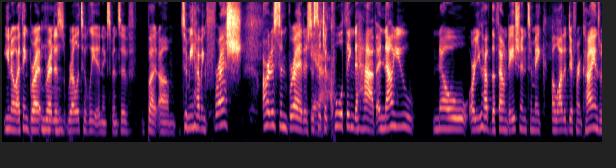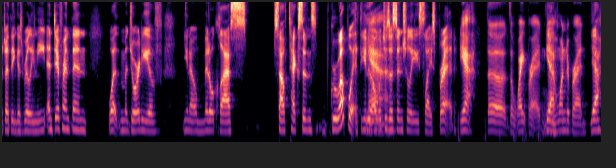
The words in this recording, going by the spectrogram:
you know, I think bread bread is Mm-hmm. relatively inexpensive, but um, to me, having fresh artisan bread is just such a cool thing to have. And now you know, or you have the foundation to make a lot of different kinds, which I think is really neat and different than what majority of you know middle class South Texans grew up with. You know, which is essentially sliced bread. yeah, the the white bread, yeah, Yeah. Wonder Bread. Yeah.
